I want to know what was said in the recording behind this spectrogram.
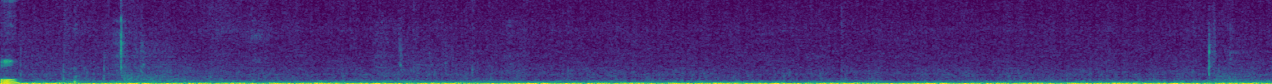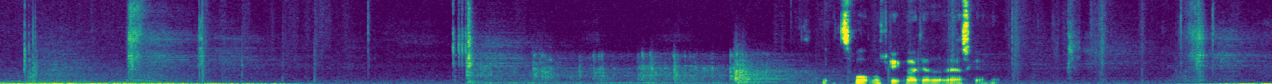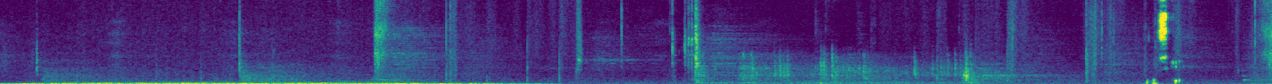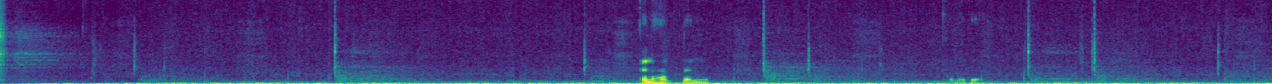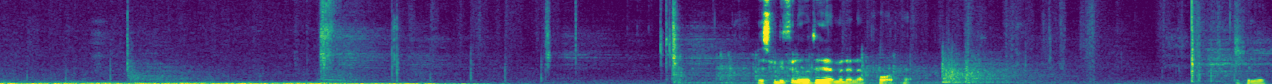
Okay. Jeg tror måske godt, jeg ved, hvad jeg skal her. Den er ham den anden? Kommer der. Jeg skal lige finde ud af det her med den her port her. Det helvede.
